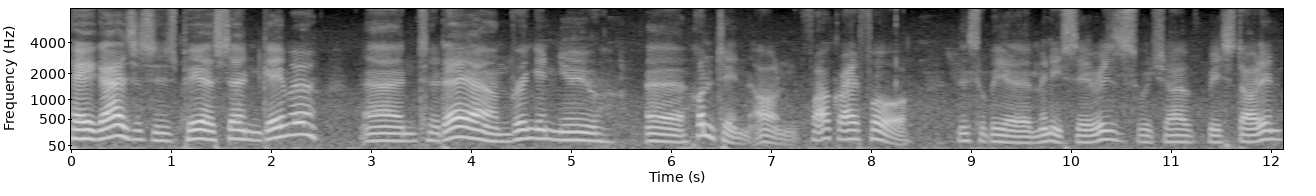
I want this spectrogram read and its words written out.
Hey guys, this is PSN Gamer, and today I'm bringing you uh, hunting on Far Cry 4. This will be a mini-series which I'll be starting.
